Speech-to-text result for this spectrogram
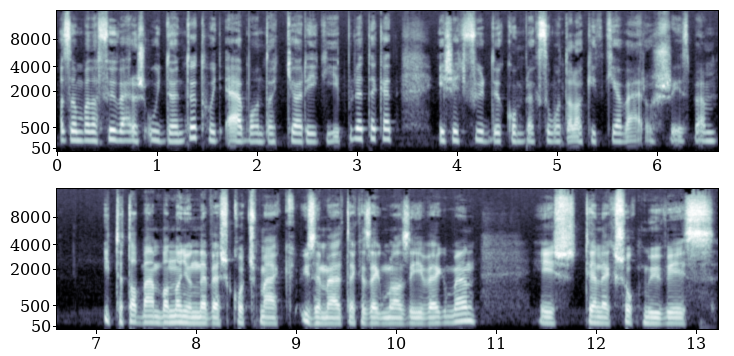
azonban a főváros úgy döntött, hogy elbontatja a régi épületeket, és egy fürdőkomplexumot alakít ki a város részben. Itt a Tabánban nagyon neves kocsmák üzemeltek ezekben az években, és tényleg sok művész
